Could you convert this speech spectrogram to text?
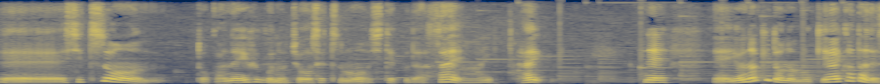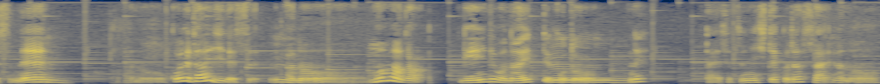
えー室温とかね衣服の調節もしてください。うんはいはい。で、えー夜泣きとの向き合い方ですね。うんあのこれ大事です。うんあのママが原因ではないってことをうんね、大切にしてください。あの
